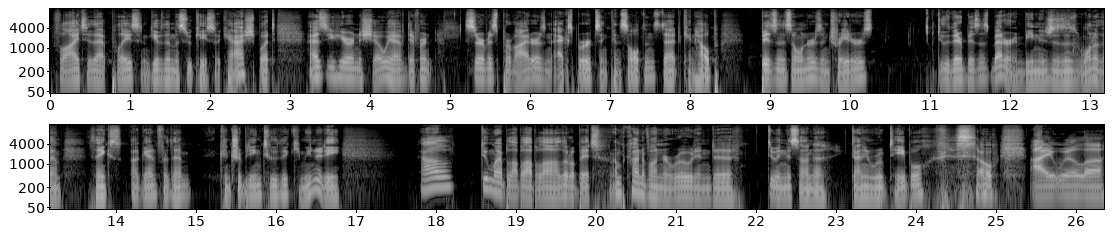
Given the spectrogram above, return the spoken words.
fly to that place and give them a suitcase of cash. But as you hear in the show, we have different service providers and experts and consultants that can help business owners and traders do their business better. And Bean Ninjas is one of them. Thanks again for them contributing to the community. I'll do my blah blah blah a little bit. I'm kind of on the road and uh, doing this on a dining room table, so I will uh,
